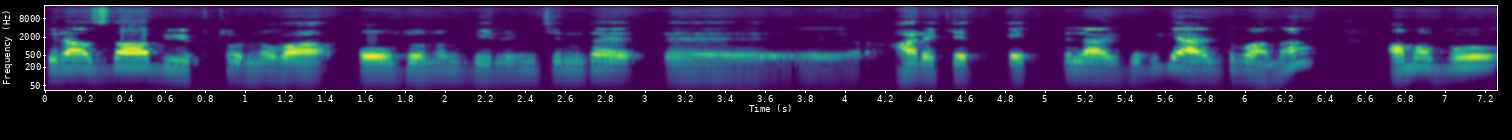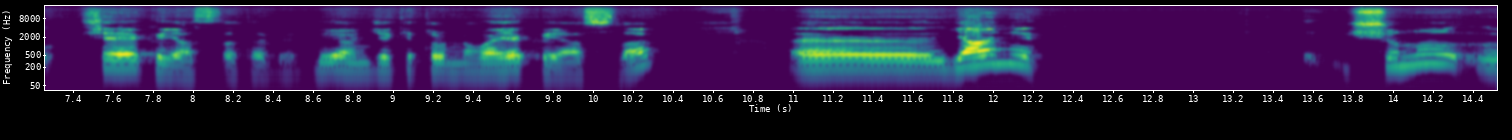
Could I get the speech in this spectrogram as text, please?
Biraz daha büyük turnuva olduğunun bilincinde e, hareket ettiler gibi geldi bana. Ama bu şeye kıyasla tabii. Bir önceki turnuvaya kıyasla. E, yani şunu e,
